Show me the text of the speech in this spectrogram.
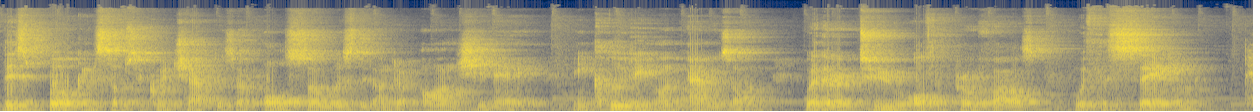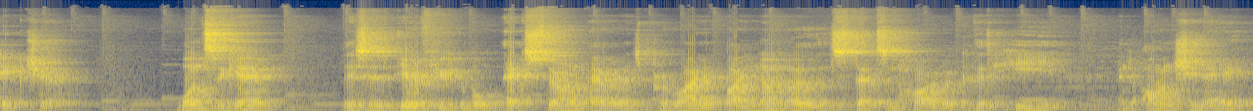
This book and subsequent chapters are also listed under Ahn Shin-Ae, including on Amazon, where there are two author profiles with the same picture. Once again, this is irrefutable external evidence provided by none other than Stetson Hardwick that he and Ahn Shin-Ae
